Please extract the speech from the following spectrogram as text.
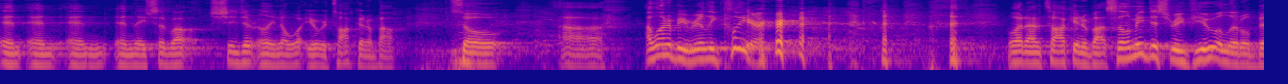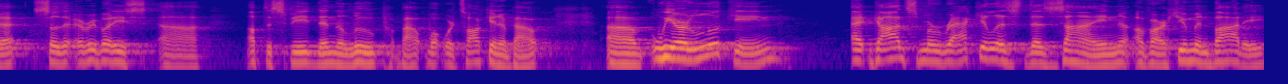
and, and, and, and they said, Well, she didn't really know what you were talking about. So uh, I want to be really clear what I'm talking about. So let me just review a little bit so that everybody's uh, up to speed in the loop about what we're talking about. Uh, we are looking at God's miraculous design of our human body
